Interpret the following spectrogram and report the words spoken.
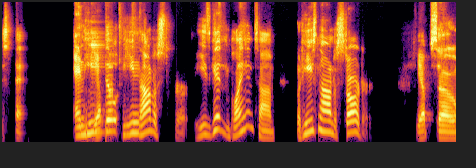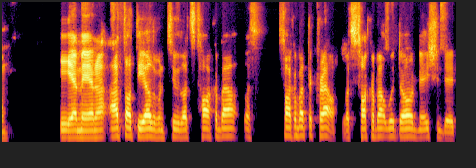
stay. And he Yep. he's not a starter. He's getting playing time, but he's not a starter. Yep. So Yeah, man. I, I thought the other one too. Let's talk about let's talk about the crowd. Let's talk about what Dog Nation did.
